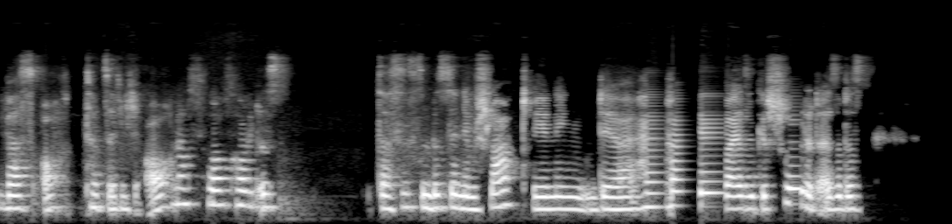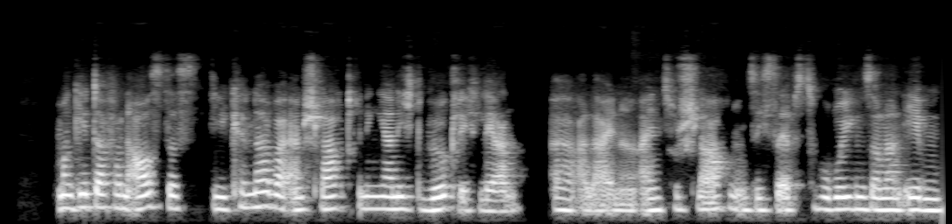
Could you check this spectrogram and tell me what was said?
was auch tatsächlich auch noch vorkommt, ist, das ist ein bisschen dem Schlaftraining der Herangehensweise geschuldet. Also das, man geht davon aus, dass die Kinder bei einem Schlaftraining ja nicht wirklich lernen, äh, alleine einzuschlafen und sich selbst zu beruhigen, sondern eben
